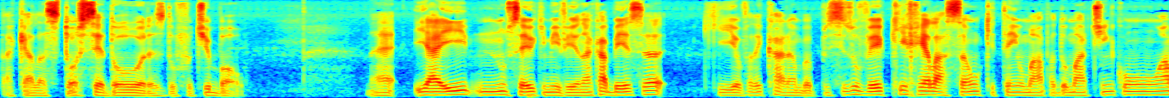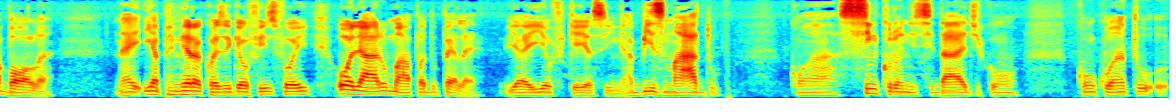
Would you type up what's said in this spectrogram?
daquelas torcedoras do futebol. Né? E aí, não sei o que me veio na cabeça, que eu falei, caramba, preciso ver que relação que tem o mapa do Martim com a bola. Né? E a primeira coisa que eu fiz foi olhar o mapa do Pelé. E aí eu fiquei assim, abismado com a sincronicidade, com, com o, quanto,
